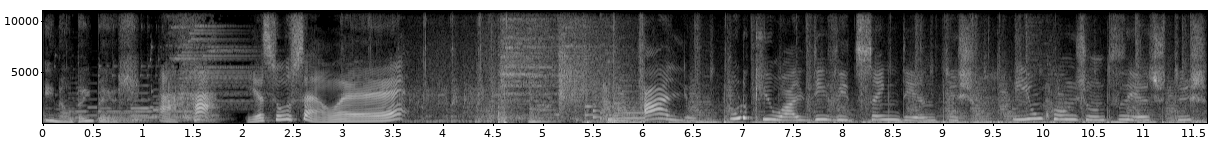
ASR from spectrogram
e não tem pés. Ahá! E a solução é. Alho, porque o alho divide-se em dentes e um conjunto destes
